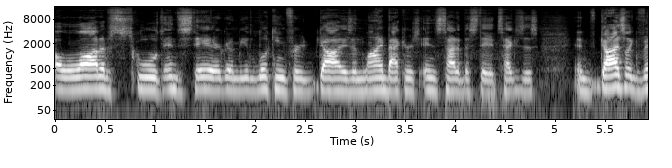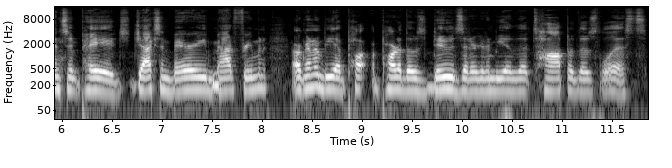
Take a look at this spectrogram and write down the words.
a lot of schools in state are going to be looking for guys and linebackers inside of the state of Texas. And guys like Vincent Page, Jackson Berry, Matt Freeman are going to be a, a part of those dudes that are going to be at the top of those lists.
